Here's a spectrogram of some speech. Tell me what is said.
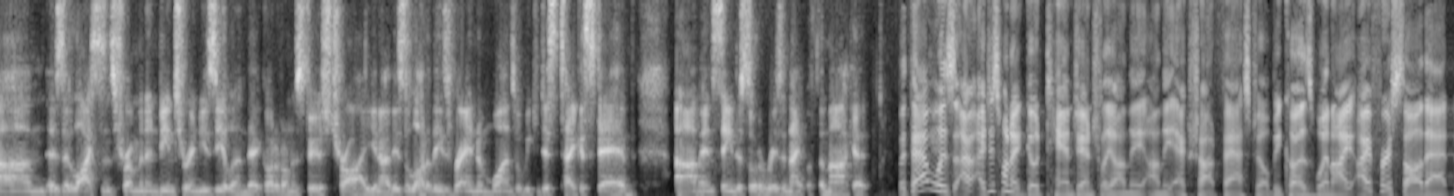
um, is a license from an inventor in New Zealand that got it on his first try. You know, there's a lot of these random ones where we can just take a stab um, and seem to sort of resonate with the market. But that was I, I just want to go tangentially on the on the X Shot Fast Fill because when I, I first saw that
